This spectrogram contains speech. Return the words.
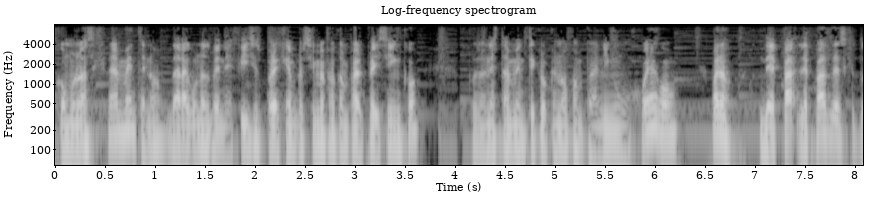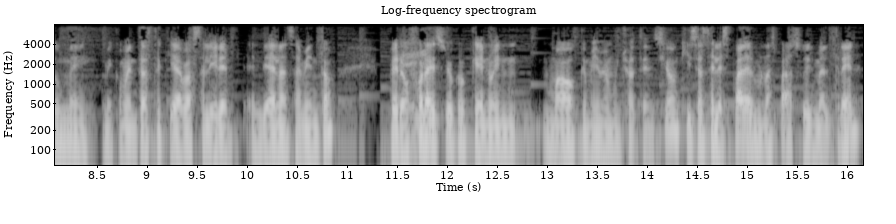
como lo hace generalmente, ¿no? Dar algunos beneficios, por ejemplo, si me fue a comprar el Play 5, pues honestamente creo que no compré ningún juego. Bueno, de, de Padless que tú me, comentaste que ya va a salir el, día de lanzamiento, pero fuera de eso yo creo que no hay algo que me llame mucho atención, quizás el Spider-Man es para subirme al tren,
